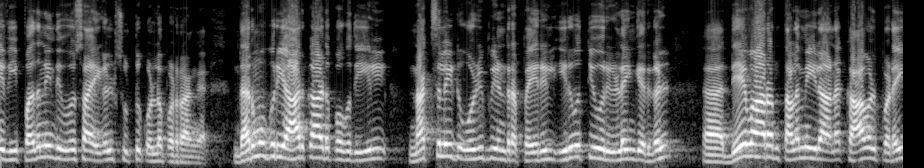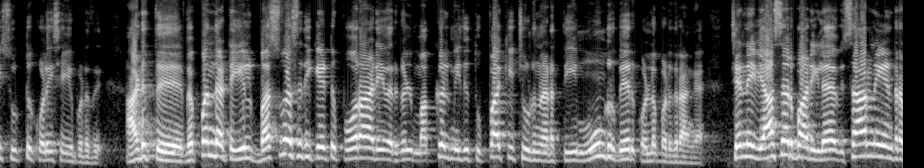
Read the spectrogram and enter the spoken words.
ஏவி பதினைந்து விவசாயிகள் சுட்டு கொல்லப்படுறாங்க. தருமபுரி ஆற்காடு பகுதியில் நக்சலைட் ஒழிப்பு என்ற பெயரில் இருபத்தி ஒரு இளைஞர்கள் தேவாரம் தலைமையிலான காவல்படை சுட்டு கொலை செய்யப்படுது. அடுத்து வெப்பந்தட்டையில் பஸ் வசதி கேட்டு போராடியவர்கள் மக்கள் மீது துப்பாக்கிச்சூடு நடத்தி மூன்று பேர் கொல்லப்படுகிறாங்க. சென்னை வியாசர்பாடியில் விசாரணை என்ற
